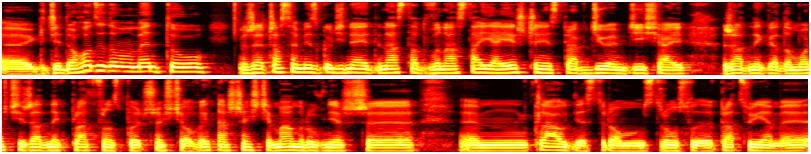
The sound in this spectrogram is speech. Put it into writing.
E, gdzie dochodzę do momentu, że czasem jest godzina 11-12, ja jeszcze nie sprawdziłem dzisiaj żadnych wiadomości, żadnych platform społecznościowych. Na szczęście mam również um, Klaudię, z którą, z którą pracujemy.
